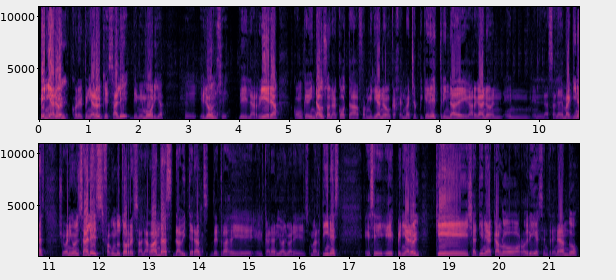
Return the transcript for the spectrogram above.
Peñarol, con el Peñarol que sale de memoria, eh, el 11 de la Riera, con Kevin Dawson, Acosta, Formiliano, Cajelmacher, Piquerés, Trindade, Gargano en, en- la sala de máquinas, Giovanni González, Facundo Torres a las bandas, David Teranz detrás del Canario Álvarez Martínez. Ese es Peñarol, que ya tiene a Carlos Rodríguez entrenando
